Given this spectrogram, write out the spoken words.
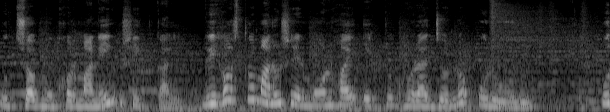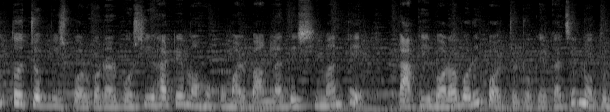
উৎসব মুখর মানেই শীতকাল। গৃহস্থ মানুষের মন হয় একটু ঘোরার জন্য উড়ু উড়ু উত্তর চব্বিশ পরগনার বসিরহাটে মহকুমার বাংলাদেশ সীমান্তে টাকি বরাবরই পর্যটকের কাছে নতুন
